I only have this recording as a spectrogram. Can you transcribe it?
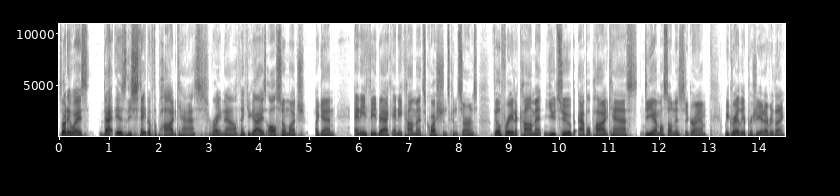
So, anyways, that is the state of the podcast right now. Thank you guys all so much. Again, any feedback, any comments, questions, concerns, feel free to comment YouTube, Apple Podcasts, DM us on Instagram. We greatly appreciate everything.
